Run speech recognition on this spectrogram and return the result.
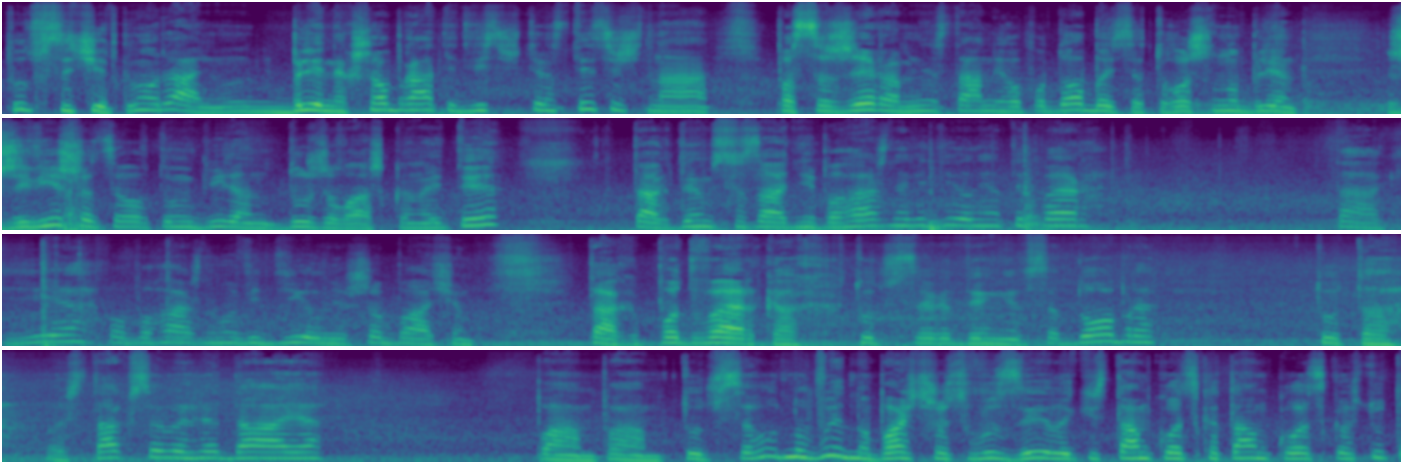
Тут все чітко. Ну реально, блін, якщо брати 214 тисяч на пасажира, мені стан його подобається, тому що, ну, блін, живіше цього автомобіля дуже важко знайти. Так, дивимося заднє багажне відділення тепер. Так, є по багажному відділенню, що бачимо? Так, по дверках тут всередині все добре. Тут а, ось так все виглядає. пам-пам. Тут все одно видно, бачите, щось возили, якісь там коцка, там коцка. Ось тут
